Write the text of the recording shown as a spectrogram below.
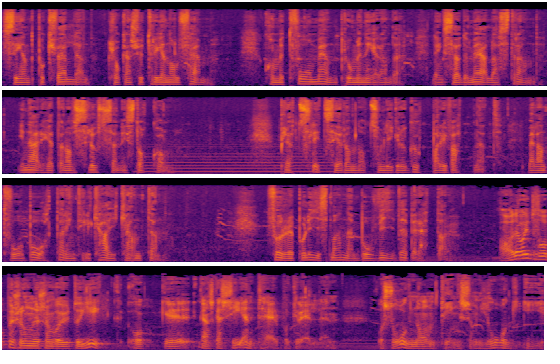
Sent på kvällen, klockan 23.05, kommer två män promenerande längs Söder Mälarstrand i närheten av Slussen i Stockholm. Plötsligt ser de något som ligger och guppar i vattnet mellan två båtar in till kajkanten. Förre polismannen Bo Vide berättar. Ja, det var ju två personer som var ute och gick och eh, ganska sent här på kvällen och såg någonting som låg i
